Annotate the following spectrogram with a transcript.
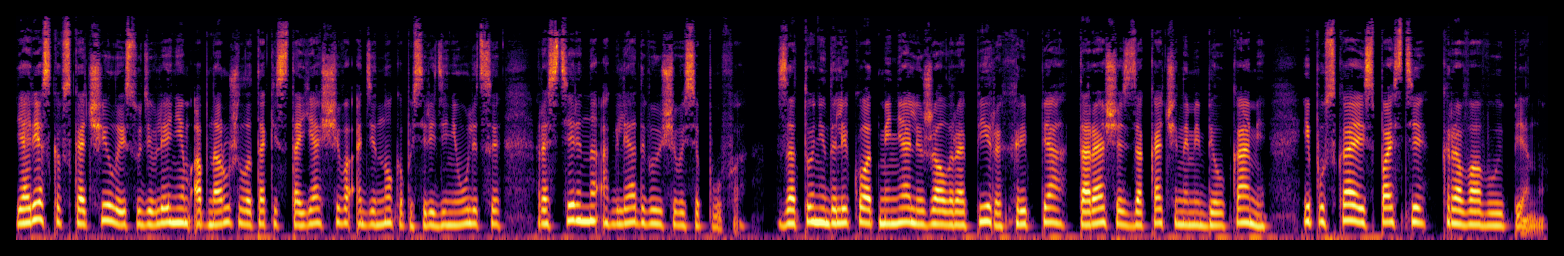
Я резко вскочила и с удивлением обнаружила так и стоящего одиноко посередине улицы, растерянно оглядывающегося пуфа. Зато недалеко от меня лежал рапира, хрипя, таращась закачанными белками и пуская из пасти кровавую пену.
